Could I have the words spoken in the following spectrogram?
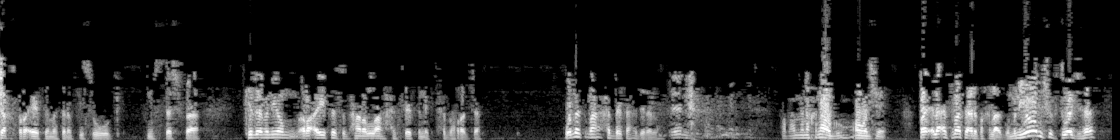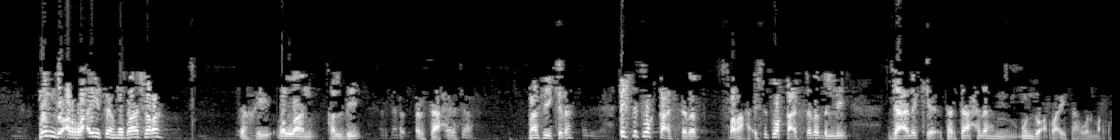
شخص رأيته مثلا في سوق في مستشفى كذا من يوم رأيته سبحان الله حسيت إنك تحب الرجال. ولا ما حبيت أحد إلى الان طبعا من أخلاقه أول شيء. طيب لا أنت ما تعرف أخلاقه. من يوم شفت وجهه منذ أن رأيته مباشرة يا أخي والله قلبي ارتاح. ما في كذا؟ إيش تتوقع السبب؟ صراحة إيش تتوقع السبب اللي جعلك ترتاح له منذ أن رأيته أول مرة؟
